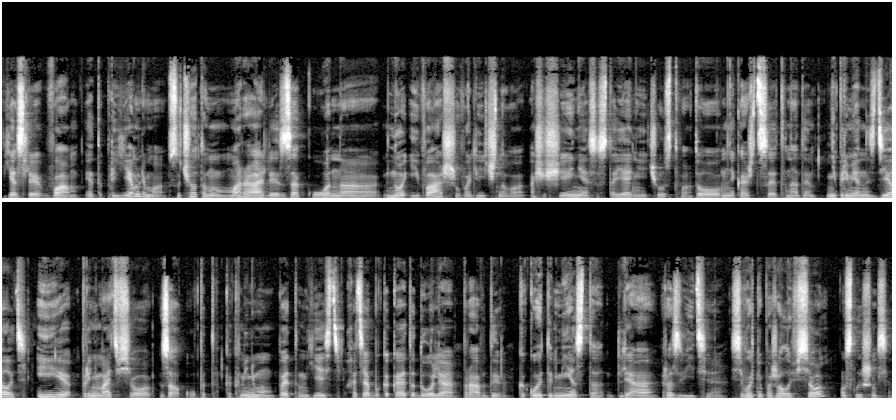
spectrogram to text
Если вам это приемлемо, с учетом морали, закона, но и вашего личного ощущения, состояния и чувства, то, мне кажется, это надо непременно сделать и принимать все за опыт. Как минимум в этом есть хотя бы какая-то доля правды, какое-то место для развития. Сегодня, пожалуй, все. Услышимся.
